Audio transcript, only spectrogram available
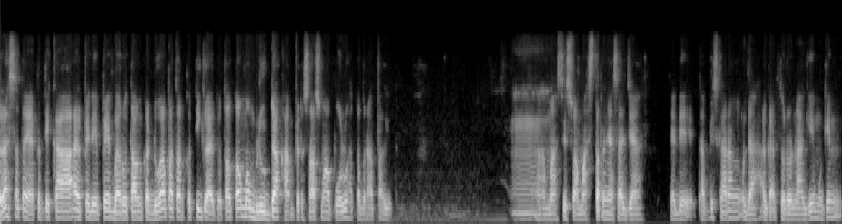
atau ya ketika LPDP baru tahun kedua atau tahun ketiga itu, tahu-tahu membludak hampir 150 atau berapa gitu. Hmm. Nah, mahasiswa masternya saja. Jadi tapi sekarang udah agak turun lagi, mungkin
